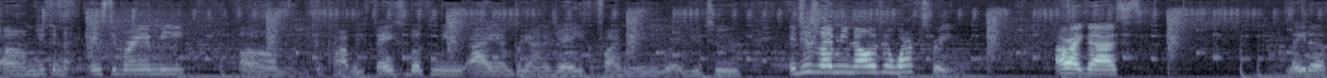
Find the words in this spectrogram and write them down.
Um, you can Instagram me. Um, you can probably Facebook me. I am Brianna J. You can find me anywhere, YouTube, and just let me know if it works for you. All right, guys. Later.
